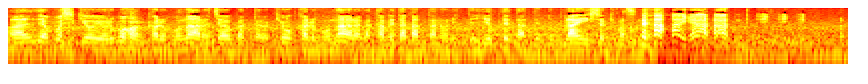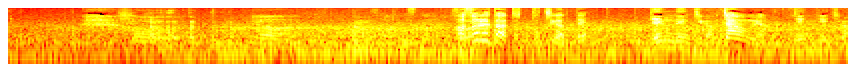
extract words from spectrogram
あいやもし今日夜ご飯カルボナーラちゃうかったら今日カルボナーラが食べたかったのにって言ってたって LINE しときますね。やらんで。いいうんいやそうですかあそれとはちょっと違って？全然違う。ちゃうんや。全然違う。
